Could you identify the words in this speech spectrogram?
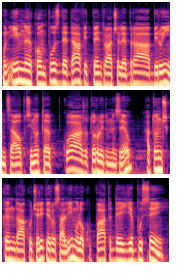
un imn compus de David pentru a celebra biruința obținută cu ajutorul lui Dumnezeu, atunci când a cucerit Ierusalimul ocupat de Iebusei.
